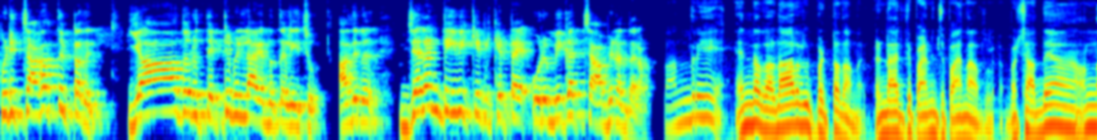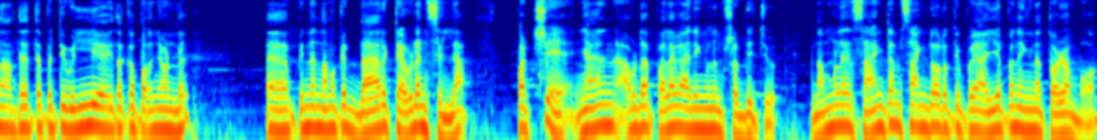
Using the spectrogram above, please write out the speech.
പിടിച്ചകത്തിട്ടതിൽ യാതൊരു തെറ്റുമില്ല എന്ന് തെളിയിച്ചു. അതിന് ജനൻ ടി വിക്ക് ഇരിക്കട്ടെ ഒരു മികച്ച അഭിനന്ദനം. തന്ത്രി എന്റെ റഡാറിൽ പെട്ടതാണ് രണ്ടായിരത്തി പതിനഞ്ച് പതിനാറിൽ പക്ഷെ അദ്ദേഹം അന്ന് അദ്ദേഹത്തെ പറ്റി വലിയ ഇതൊക്കെ പറഞ്ഞുകൊണ്ട് പിന്നെ നമുക്ക് ഡയറക്റ്റ് എവിഡൻസ് ഇല്ല. പക്ഷേ ഞാൻ അവിടെ പല കാര്യങ്ങളും ശ്രദ്ധിച്ചു. നമ്മൾ സാങ്ക്ടം സാങ്ക്ടോറത്തിൽ പോയി അയ്യപ്പൻ ഇങ്ങനെ തൊഴുമ്പോൾ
